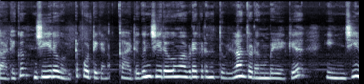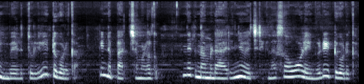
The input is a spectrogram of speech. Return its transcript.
കടുകും ജീരകവും ഇട്ട് പൊട്ടിക്കണം. കടുകും ജീരകവും അവിടെ കിടന്ന് തുള്ളാൻ തുടങ്ങുമ്പോഴേക്ക് ഇഞ്ചിയും വെളുത്തുള്ളിയും ഇട്ട് കൊടുക്കാം. പിന്നെ പച്ചമുളകും. എന്നിട്ട് നമ്മുടെ അരിഞ്ഞു വെച്ചിരിക്കുന്ന സവോളയും കൂടി ഇട്ട് കൊടുക്കാം.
